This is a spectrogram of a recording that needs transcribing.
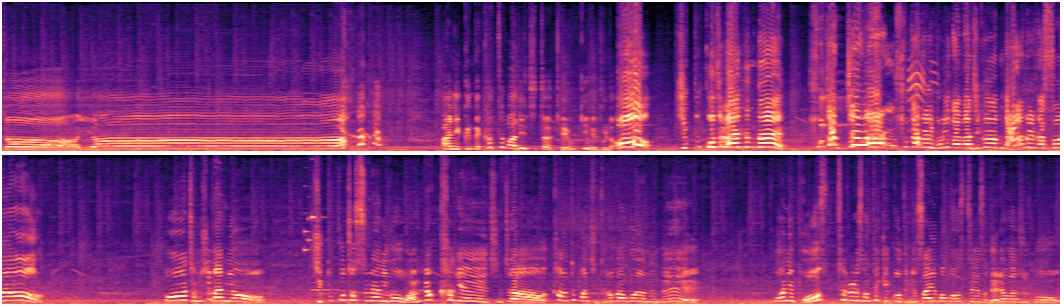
자, 이야. 아니 근데 카트바디 진짜 개웃기네 둘 다. 어! 직부 꽂을라 했는데 부리다가 지금 나락을 갔어요. 어 잠시만요. 직부 꽂혔으면 이거 완벽하게 진짜 카운터 펀치 들어간 거였는데 아니 버스트를 선택했거든요. 사이버 버스트에서 내려가지고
